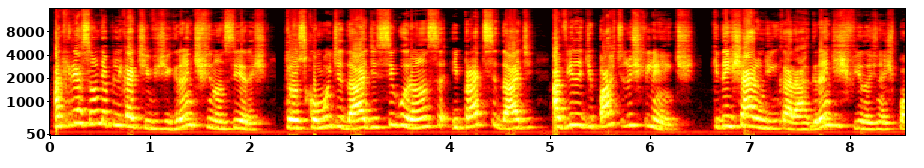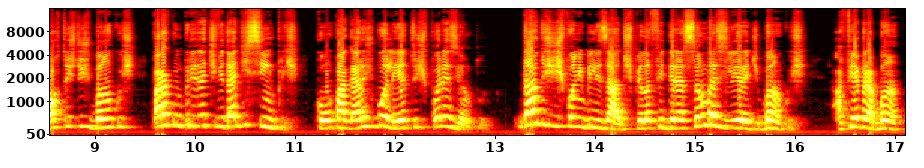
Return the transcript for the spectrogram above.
A criação de aplicativos de grandes financeiras trouxe comodidade, segurança e praticidade à vida de parte dos clientes, que deixaram de encarar grandes filas nas portas dos bancos para cumprir atividades simples, como pagar os boletos, por exemplo. Dados disponibilizados pela Federação Brasileira de Bancos, a FEBRABAN,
